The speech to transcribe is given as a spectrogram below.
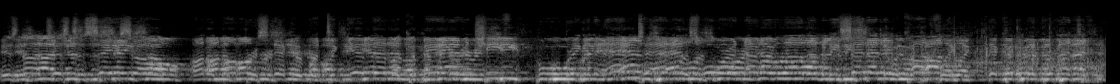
is not just to say so on a bumper sticker, but to give them a commander-in-chief who will bring an end to endless war and never allow them to be sent into a conflict that could have been prevented.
